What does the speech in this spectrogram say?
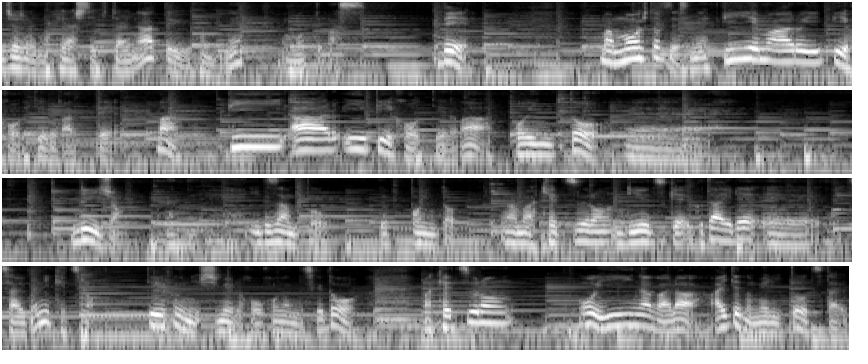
ー、徐々に増やしていきたいなというふうにね思ってます。で、まあ、もう一つですね。PMREP 法っていうのがあって、まあ、PREP 法っていうのがポイント、えー、リージョン。エグザンプルポイント、まあ、結論理由付け具体例、えー、最後に結論っていうふうに締める方法なんですけど、まあ、結論を言いながら相手のメリットを伝える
